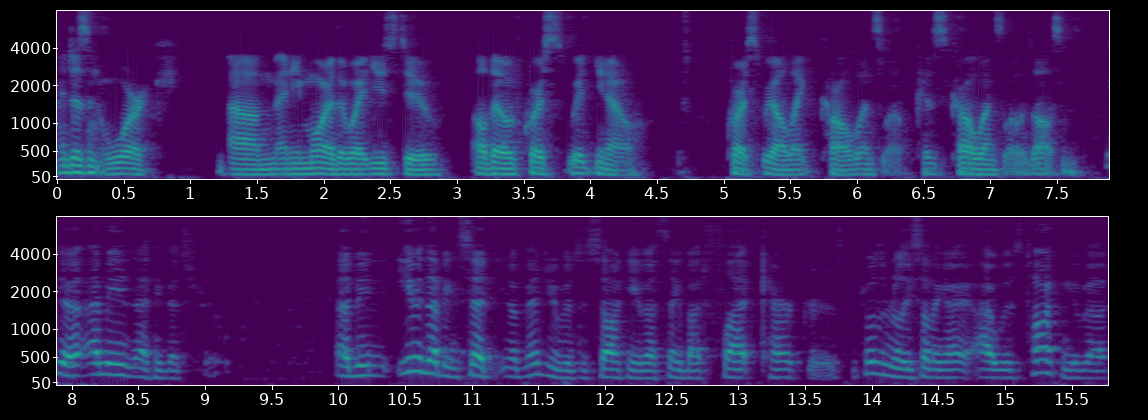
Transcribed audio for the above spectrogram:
it doesn't work um, anymore the way it used to. Although, of course, with, you know, of course, we all like Carl Winslow because Carl Winslow is awesome. Yeah, I mean, I think that's true. I mean, even that being said, you know, Benji was just talking about something about flat characters, which wasn't really something I, I was talking about.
